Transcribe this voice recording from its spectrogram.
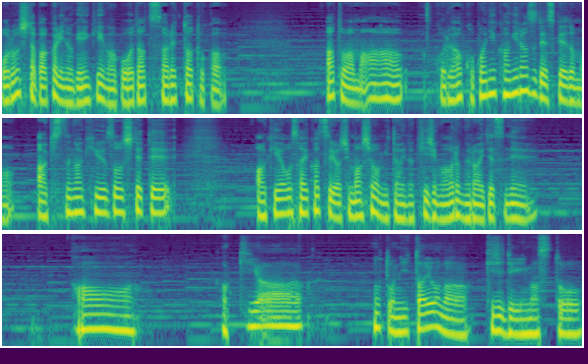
下ろしたばかりの現金が強奪されたとかあとはまあこれはここに限らずですけれども空き巣が急増してて空き家を再活用しましょうみたいな記事があるぐらいですね。ああ、空き家のと似たような記事で言いますと、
